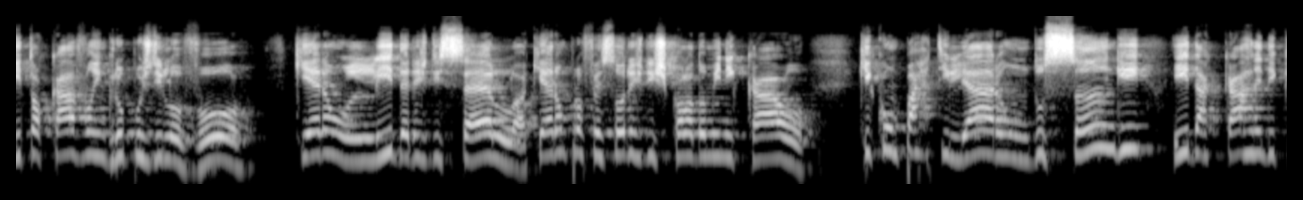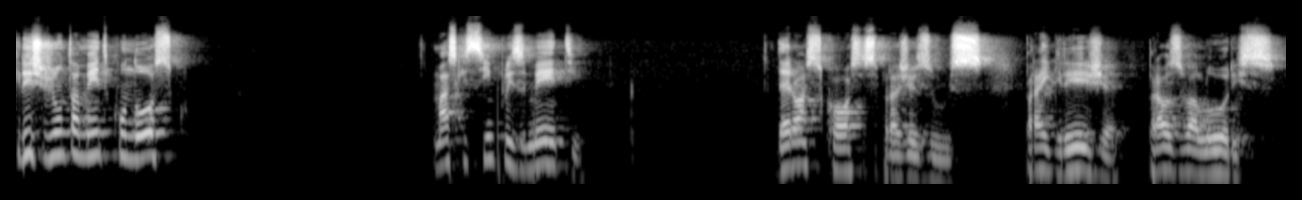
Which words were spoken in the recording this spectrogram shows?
que tocavam em grupos de louvor, que eram líderes de célula, que eram professores de escola dominical, que compartilharam do sangue e da carne de Cristo juntamente conosco, mas que simplesmente deram as costas para Jesus, para a igreja, para os valores,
